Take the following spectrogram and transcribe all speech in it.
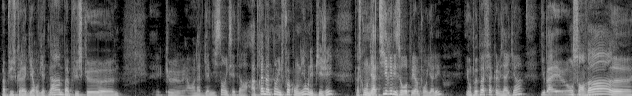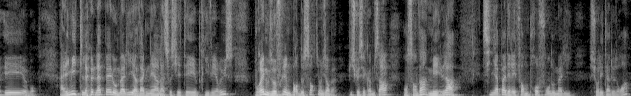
Pas plus que la guerre au Vietnam, pas plus que, euh, que en Afghanistan, etc. Après, maintenant, une fois qu'on y est, on est piégé, parce qu'on est attiré les Européens pour y aller, et on ne peut pas faire comme les Américains, dit bah, on s'en va, et bon. À la limite, l'appel au Mali à Wagner, la société privée russe, pourrait nous offrir une porte de sortie en disant, bah, puisque c'est comme ça, on s'en va. Mais là, s'il n'y a pas des réformes profondes au Mali sur l'état de droit,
